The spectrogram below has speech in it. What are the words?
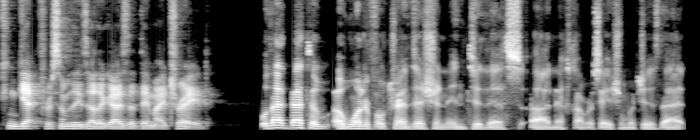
can get for some of these other guys that they might trade. Well, that that's a, a wonderful transition into this uh, next conversation, which is that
